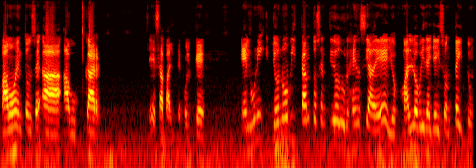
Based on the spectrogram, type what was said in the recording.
vamos entonces a, buscar esa parte, porque el único, yo no vi tanto sentido de urgencia de ellos, más lo vi de Jason Tatum.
